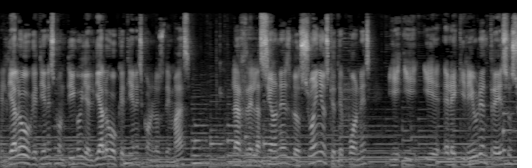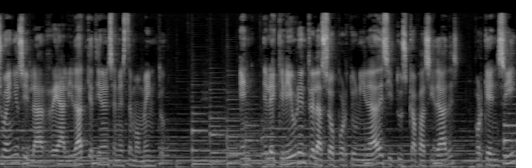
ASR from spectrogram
el diálogo que tienes contigo y el diálogo que tienes con los demás, las relaciones, los sueños que te pones y, el equilibrio entre esos sueños y la realidad que tienes en este momento, en el equilibrio entre las oportunidades y tus capacidades, porque en sí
